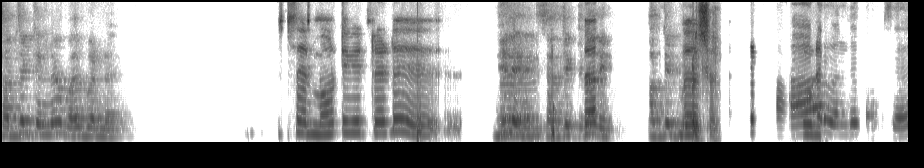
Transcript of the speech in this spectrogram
சப்ஜெக்ட் என்ன verb என்ன? Sir, motivated. இல்ல சப்ஜெக்ட் தான். சப்ஜெக்ட் வந்து sir.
